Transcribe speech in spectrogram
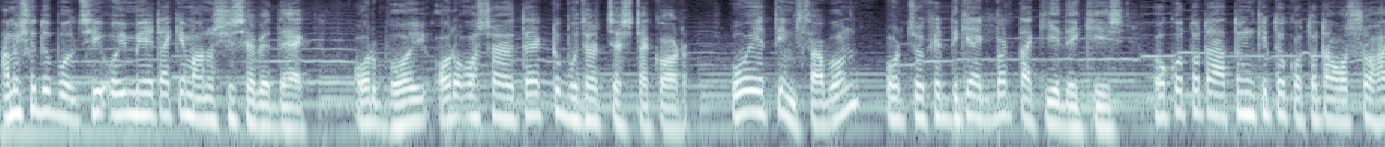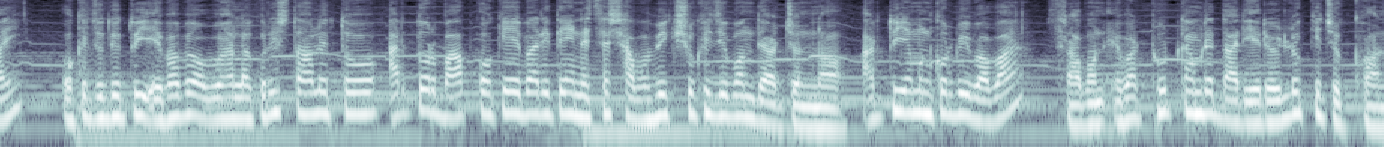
আমি শুধু বলছি ওই মেয়েটাকে মানুষ হিসেবে দেখ। ওর ভয়, ওর অসহায়তা একটু বোঝার চেষ্টা কর। ও এতিম, শ্রাবণ। ওর চোখের দিকে একবার তাকিয়ে দেখিস। ও কতটা আতঙ্কিত, কতটা অসহায়। ওকে যদি তুই এভাবে অবহেলা করিস তাহলে তো আর তোর বাপ ওকে এ বাড়িতে এনেছে স্বাভাবিক সুখী জীবন দেওয়ার জন্য। আর তুই এমন করবি বাবা? শ্রাবণ এবার ঠোঁট কামড়ে দাঁড়িয়ে রইল কিছুক্ষণ।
